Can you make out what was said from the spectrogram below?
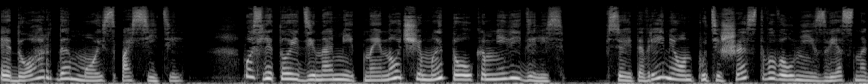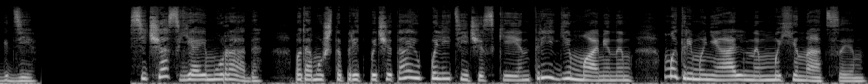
Эдуарда мой спаситель. После той динамитной ночи мы толком не виделись. Все это время он путешествовал неизвестно где. Сейчас я ему рада, потому что предпочитаю политические интриги маминым матримониальным махинациям.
